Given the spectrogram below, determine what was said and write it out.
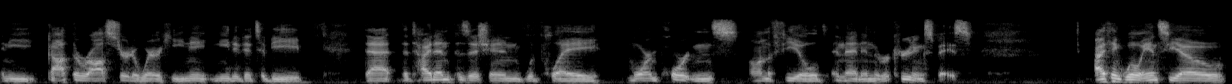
and he got the roster to where he ne- needed it to be that the tight end position would play more importance on the field and then in the recruiting space. I think Will Anciaux,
